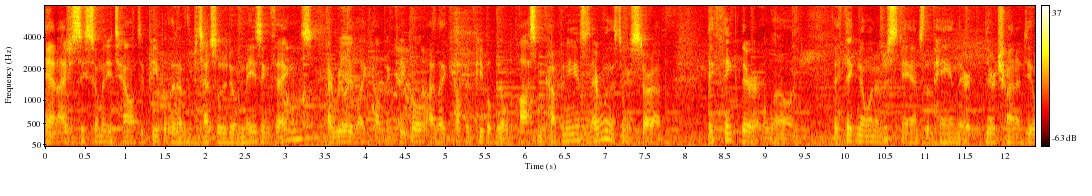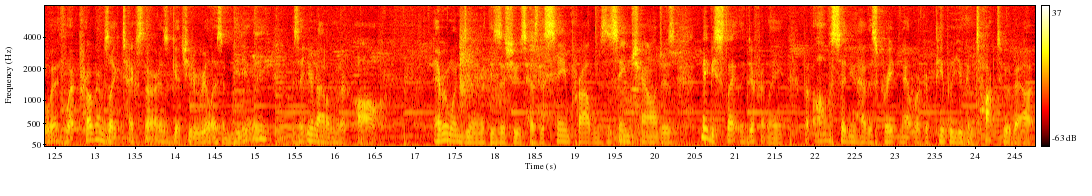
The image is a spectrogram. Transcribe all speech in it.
And I just see so many talented people that have the potential to do amazing things. I really like helping people. I like helping people build awesome companies. Everyone that's doing a startup, they think they're alone. They think no one understands the pain they're, they're trying to deal with. What programs like Techstars get you to realize immediately is that you're not alone at all. Everyone dealing with these issues has the same problems, the same challenges, maybe slightly differently, but all of a sudden you have this great network of people you can talk to about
